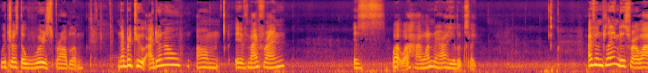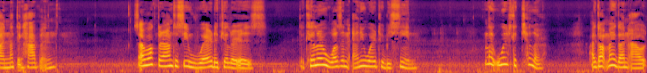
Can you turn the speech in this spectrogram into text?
which was the worst problem. Number two, I don't know um, if my friend is what, what I wonder how he looks like. I've been playing this for a while and nothing happened. So I walked around to see where the killer is. The killer wasn't anywhere to be seen. I'm like, where's the killer? I got my gun out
